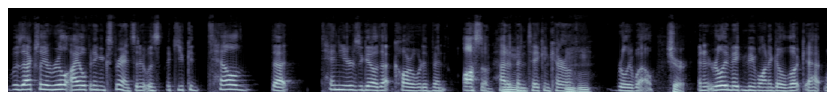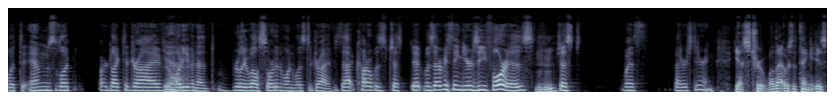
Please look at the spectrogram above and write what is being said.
was actually a real eye-opening experience, and it was like you could tell that ten years ago that car would have been awesome had it Mm. been taken care of hmm really well. Sure. and it really made me want to go look at what the M's look or like to drive, Yeah. or what even a really well sorted one was to drive. That car was just it was everything your Z4 is, hmm just with better steering. Yes, true. Well, that was the thing is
